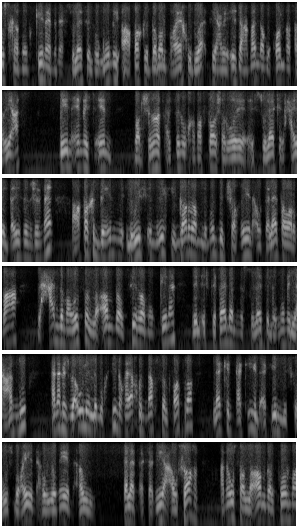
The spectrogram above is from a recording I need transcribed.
نسخة ممكنة من الثلاثي الهجومي أعتقد ده برضه هياخد وقت يعني إذا عملنا مقارنة سريعة بين MSN برشلونة في 2015 والثلاثي الحالي لباريس سان جيرمان أعتقد بإن لويس إنريكي جرب لمدة شهرين أو ثلاثة وأربعة لحد ما وصل لأفضل صيغة ممكنة للاستفادة من الثلاثي الهجومي اللي عنده. أنا مش بقول إن بوتشيتينو هياخد نفس الفترة لكن أكيد أكيد مش في أسبوعين أو يومين أو ثلاث أسابيع أو شهر هنوصل لافضل فورمه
